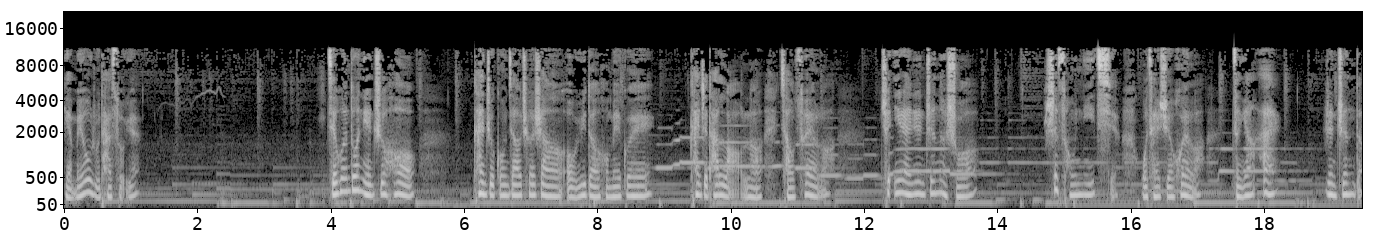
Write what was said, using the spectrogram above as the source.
也没有如他所愿。结婚多年之后，看着公交车上偶遇的红玫瑰，看着她老了、憔悴了，却依然认真的说：“是从你起，我才学会了怎样爱，认真的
